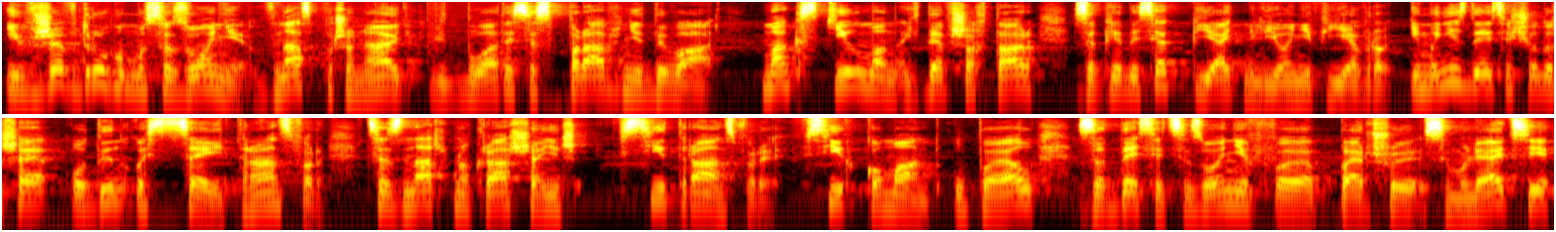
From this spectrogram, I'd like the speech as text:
І вже в другому сезоні в нас починають відбуватися справжні дива. Макс Кілман йде в Шахтар за 55 мільйонів євро. І мені здається, що лише один ось цей трансфер це значно краще, ніж всі трансфери всіх команд УПЛ за 10 сезонів е, першої симуляції,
